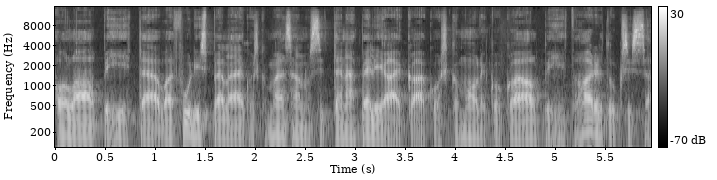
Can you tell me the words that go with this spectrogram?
olla alppihiihtäjä vai fudispelaaja, koska mä en saanut sitten enää peliaikaa, koska mä olin koko ajan alppihiihtoharjoituksissa.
